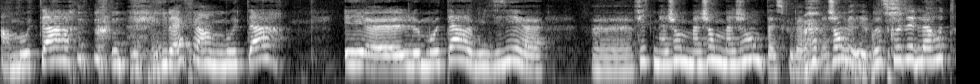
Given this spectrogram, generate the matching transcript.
un motard, il a fait un motard et euh, le motard lui disait vite ma jambe, ma jambe, ma jambe parce que la, la jambe est de l'autre côté de la route.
